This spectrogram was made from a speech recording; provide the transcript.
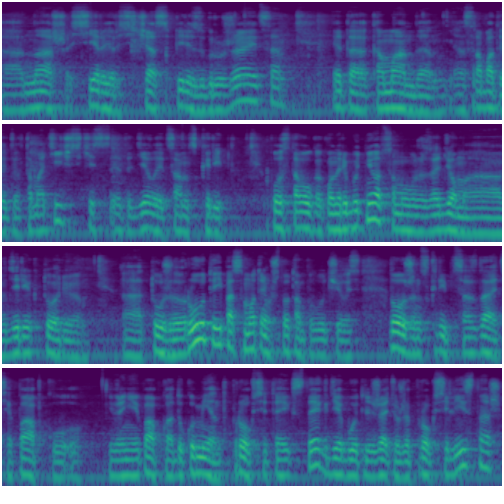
Э, наш сервер сейчас перезагружается. Эта команда э, срабатывает автоматически, это делает сам скрипт. После того, как он ребутнется, мы уже зайдем в директорию ту же root и посмотрим, что там получилось. Должен скрипт создать папку, вернее папку, а документ proxy.txt, где будет лежать уже прокси-лист наш,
